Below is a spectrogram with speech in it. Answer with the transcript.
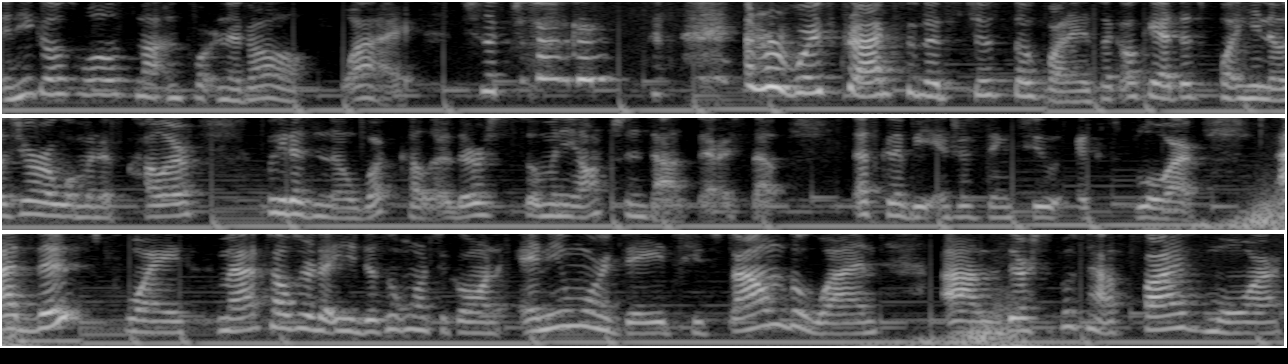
And he goes, Well, it's not important at all. Why? She's like, just asking. and her voice cracks and it's just so funny. It's like, okay, at this point, he knows you're a woman of color, but he doesn't know what color. There's so many options out there. So that's gonna be interesting to explore. At this point, Matt tells her that he doesn't want to go on any more dates. He's found the one. Um, they're supposed to have five more,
